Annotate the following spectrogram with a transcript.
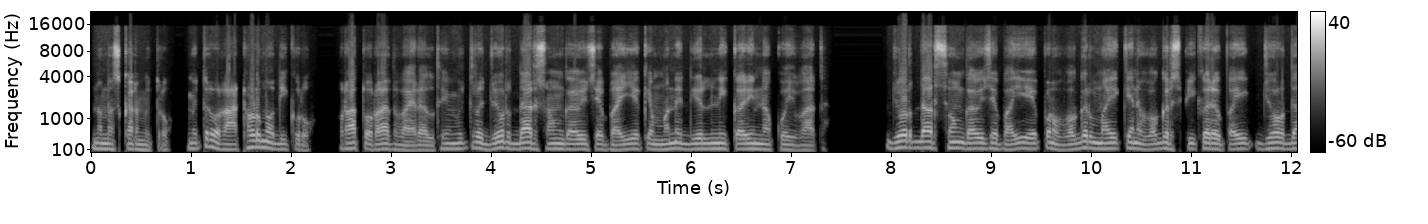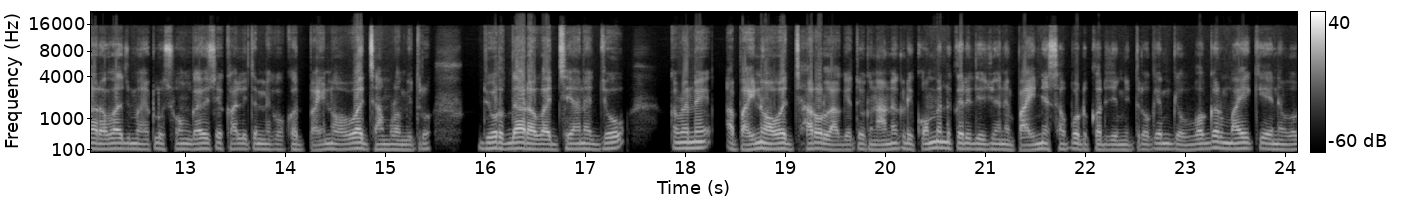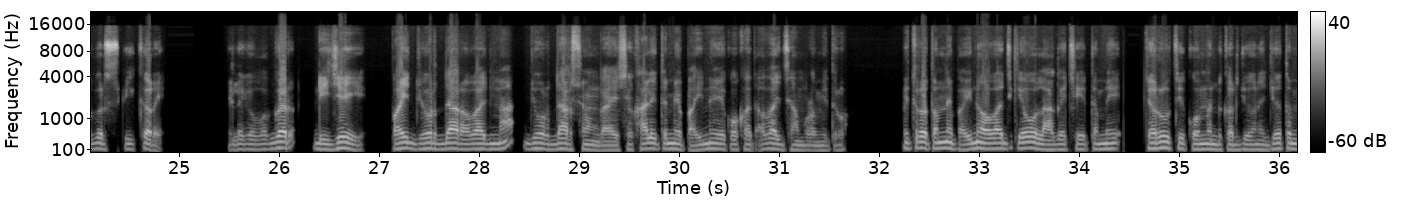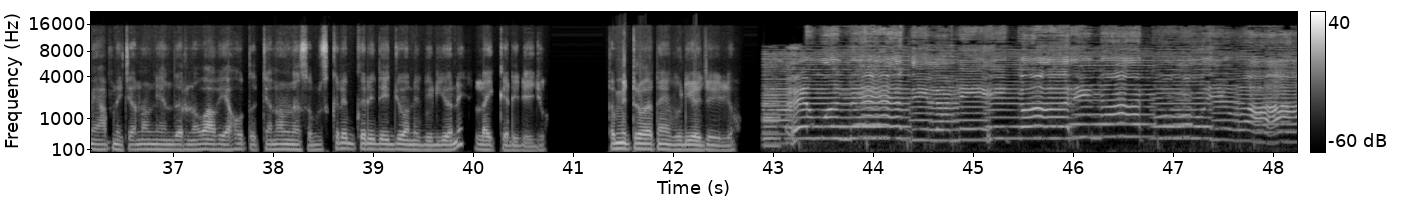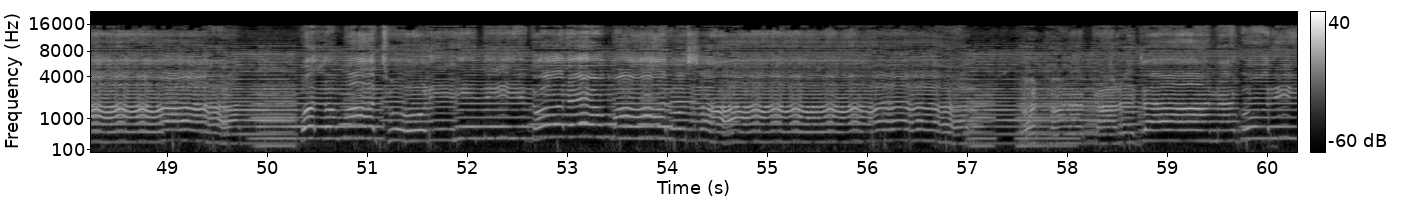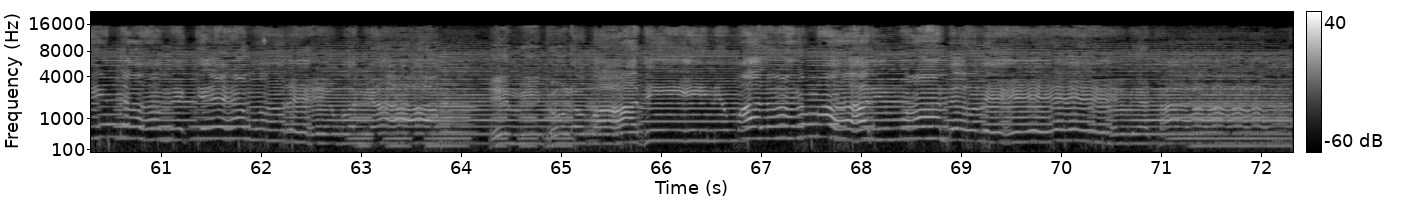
નમસ્કાર મિત્રો. મિત્રો, રાઠોડનો દીકરો રાતોરાત વાયરલ થઈ મિત્રો, જોરદાર સોંગ આવ્યું છે ભાઈએ કે મને દિલની કરી ન કોઈ વાત. જોરદાર સોંગ આવ્યું છે ભાઈ એ પણ વગર માઇકે અને વગર સ્પીકરે ભાઈ જોરદાર અવાજમાં એટલું સોંગ આવ્યું છે. ખાલી તમે એક વખત ભાઈનો અવાજ સાંભળો મિત્રો. જોરદાર અવાજ છે અને જો તમને આ ભાઈનો અવાજ સારો લાગે તો એક નાનકડી કોમેન્ટ કરી દેજો અને ભાઈને સપોર્ટ કરજો મિત્રો. કેમ કે વગર માઇકે અને વગર સ્પીકરે એટલે કે વગર ડીજે ભાઈ જોરદાર અવાજમાં જોરદાર સોંગ ગાય છે. ખાલી તમે ભાઈનો એક વખત અવાજ સાંભળો મિત્રો. મિત્રો, તમને ભાઈનો અવાજ કેવો લાગે છે તમે જરૂરથી કોમેન્ટ કરજો અને જો તમે આપણી ચેનલની અંદર નવા આવ્યા હો તો ચેનલને સબસ્ક્રાઈબ કરી દેજો અને વિડીયોને લાઇક કરી દેજો. તો મિત્રો ત્યાં વીડિયો જોઈ લો. અઠણ કાળજાના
